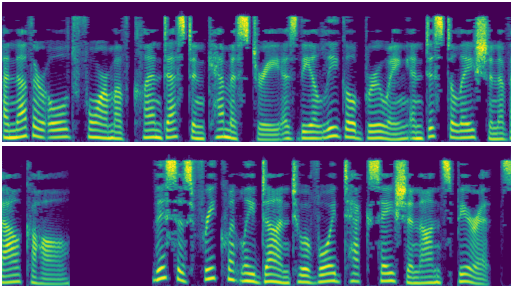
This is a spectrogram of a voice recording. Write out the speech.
Another old form of clandestine chemistry is the illegal brewing and distillation of alcohol. This is frequently done to avoid taxation on spirits.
